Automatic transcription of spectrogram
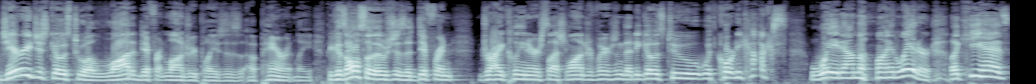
Jerry just goes to a lot of different laundry places apparently, because also there was just a different dry cleaner slash laundry person that he goes to with Courteney Cox way down the line later. Like he has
